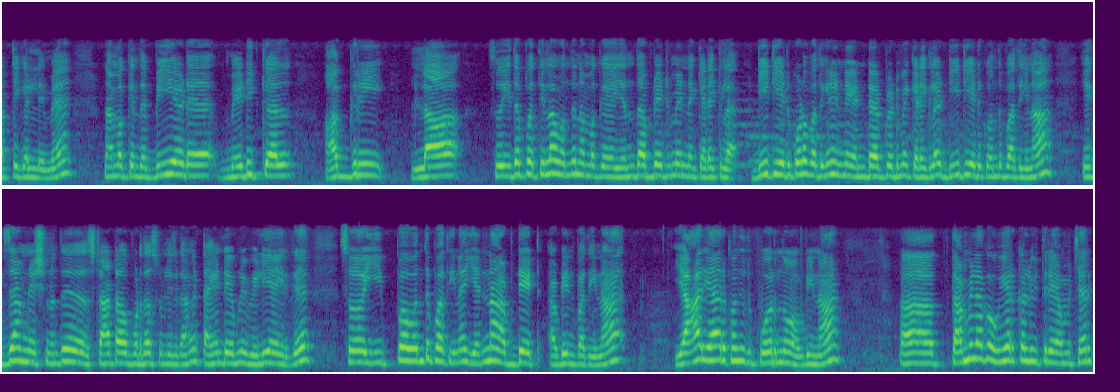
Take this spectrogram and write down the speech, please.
ஆர்டிகல்லையுமே நமக்கு இந்த BEd medical agri law so இதை பற்றிலாம் வந்து நமக்கு எந்த அப்டேட்டுமே இன்னும் கிடைக்கல. டிடிஎட் கூட பார்த்தீங்கன்னா இன்னும் எந்த அப்டேட்டுமே கிடைக்கல. டிடிஎட்க்கு வந்து பார்த்தீங்கன்னா எக்ஸாமினேஷன் வந்து ஸ்டார்ட் ஆக போகிறதா சொல்லியிருக்காங்க. டைம் டேபிளும் வெளியாயிருக்கு. ஸோ இப்போ வந்து பார்த்தீங்கன்னா என்ன அப்டேட் அப்படின்னு பார்த்தீங்கன்னா யார் யாருக்கு வந்து இது பொருந்தும் அப்படின்னா தமிழக உயர்கல்வித்துறை அமைச்சர்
